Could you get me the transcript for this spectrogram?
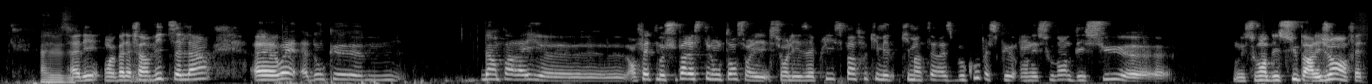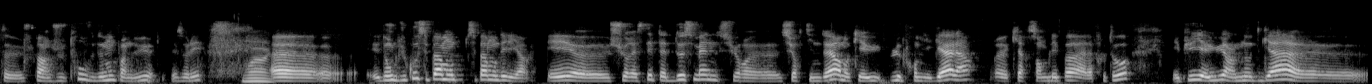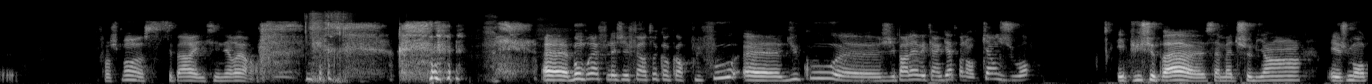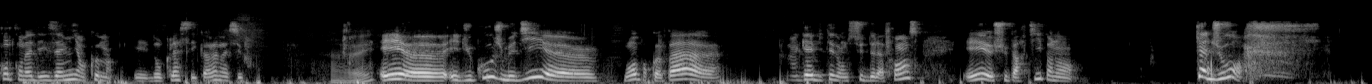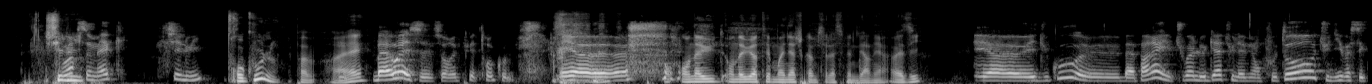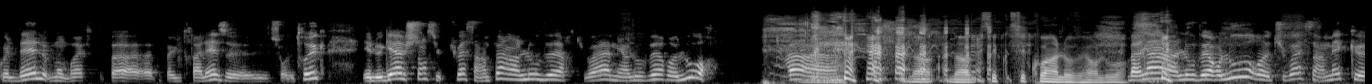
Allez, on va la faire vite celle-là. Euh, ouais, donc euh, ben pareil. euh, en fait, moi, je suis pas resté longtemps sur les sur les applis. C'est pas un truc qui m'intéresse beaucoup parce que on est souvent déçu. euh, on est souvent déçu par les gens en fait. Enfin, je trouve de mon point de vue. Désolé. Ouais, ouais. Euh, et donc du coup, c'est pas mon c'est pas mon délire. Et euh, je suis resté peut-être deux semaines sur euh, sur Tinder. Donc il y a eu le premier gars là euh, qui ressemblait pas à la photo. Et puis il y a eu un autre gars. Franchement, c'est pareil, c'est une erreur. Euh, bon, bref, là j'ai fait un truc encore plus fou. Euh, du coup, euh, j'ai parlé avec un gars pendant 15 jours. Et puis, je sais pas, ça matche bien. Et je me rends compte qu'on a des amis en commun. Et donc là, c'est quand même assez fou. Ouais. Et, et du coup, je me dis, bon, pourquoi pas. le gars habitait dans le sud de la France et je suis parti pendant 4 jours Chez voir lui. ce mec chez lui. Trop cool. Pas- ouais. Bah ouais, ça aurait pu être trop cool. Et, euh, On a eu, on a eu un témoignage comme ça la semaine dernière. Vas-y. et, euh, et du coup, euh, bah pareil, tu vois, le gars, tu l'as vu en photo, tu dis, ouais, c'est quoi le del Bon, bref, t'es pas, t'es pas ultra à l'aise euh, sur le truc. Et le gars, je sens, tu vois, c'est un peu un lover, tu vois, mais un lover euh, lourd. Tu vois, euh, Non, non. C'est, c'est quoi un lover lourd? Bah là, un lover lourd, tu vois, c'est un mec.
